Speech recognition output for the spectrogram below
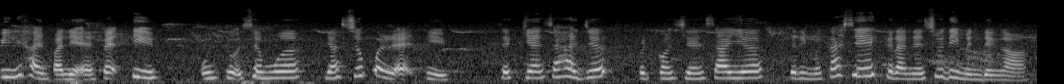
pilihan paling efektif untuk semua yang super aktif. Sekian sahaja perkongsian saya. Terima kasih kerana sudi mendengar.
